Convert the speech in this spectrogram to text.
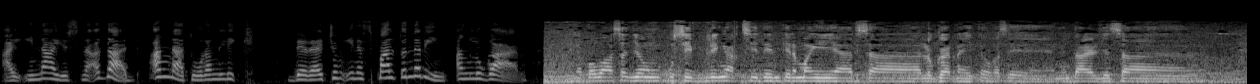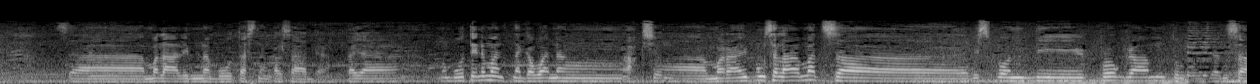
ay inayos na agad ang naturang leak. Diretsyong inaspalto na rin ang lugar. Nabawasan yung posibleng aksidente na mangyayari sa lugar na ito kasi dahil dyan sa sa malalim na butas ng kalsada. Kaya mabuti naman nagawa ng action. Ah, marami pong salamat sa Responde program tungkol dyan sa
